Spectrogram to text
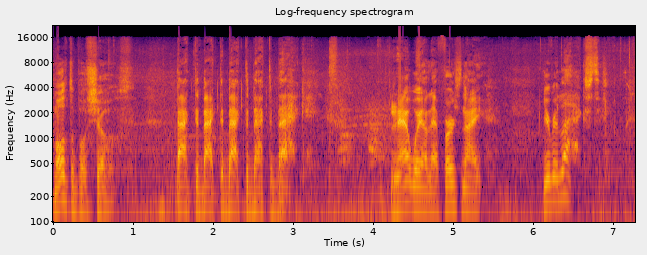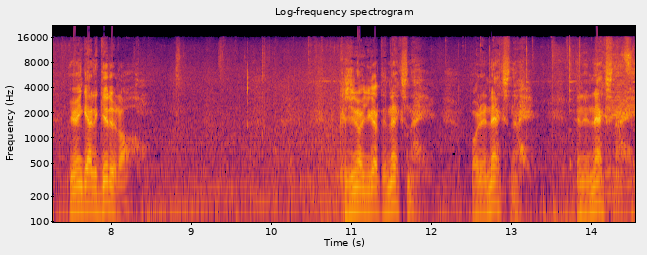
multiple shows, back to back to back to back to back. And that way, on that first night, you're relaxed. You ain't got to get it all. Because you know you got the next night, or the next night, and the next night.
